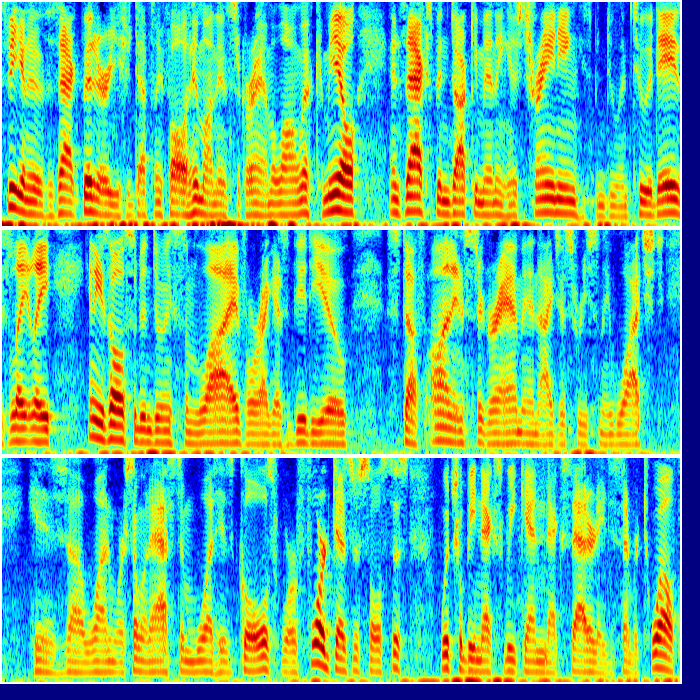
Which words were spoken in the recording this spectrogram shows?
Speaking of Zach Bitter, you should definitely follow him on Instagram along with Camille. And Zach's been documenting his training. He's been doing two a days lately, and he's also been doing some live or I guess video stuff on Instagram. And I just recently watched his uh, one where someone asked him what his goals were for Desert Solstice, which will be next weekend, next Saturday, December 12th.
